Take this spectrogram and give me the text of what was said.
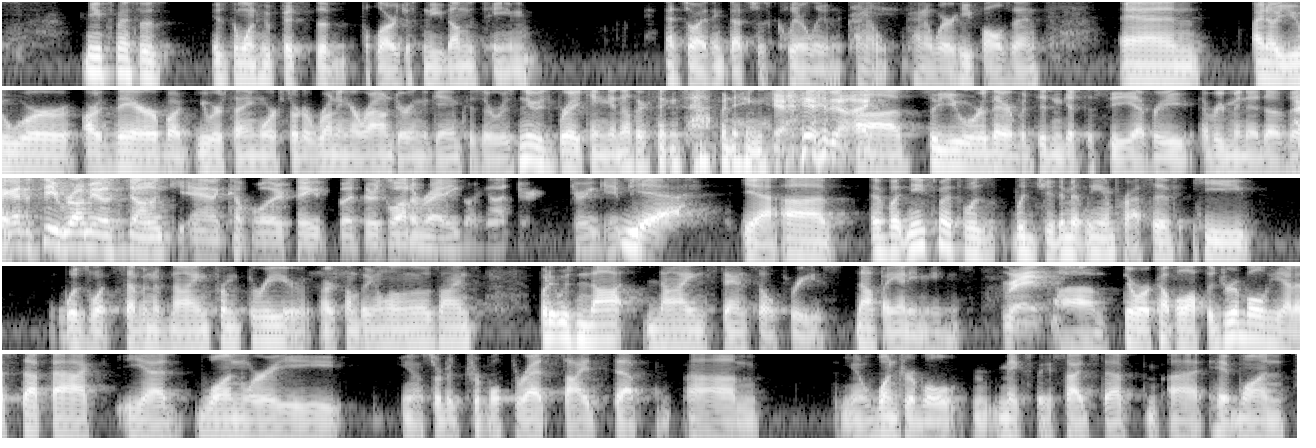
Neesmith is is the one who fits the, the largest need on the team, and so I think that's just clearly kind of kind of where he falls in. And I know you were are there, but you were saying we're sort of running around during the game because there was news breaking and other things happening. Yeah, no, I, Uh, so you were there, but didn't get to see every every minute of it. I got to see Romeo's dunk and a couple other things, but there's a lot of writing going on during during game. Yeah, yeah. Uh, but Nesmith was legitimately impressive. He was what seven of nine from three or, or something along those lines. But it was not nine standstill threes, not by any means. Right. Um, there were a couple off the dribble. He had a step back. He had one where he, you know, sort of triple threat sidestep. Um, you know, one dribble, make space sidestep, uh, hit one.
